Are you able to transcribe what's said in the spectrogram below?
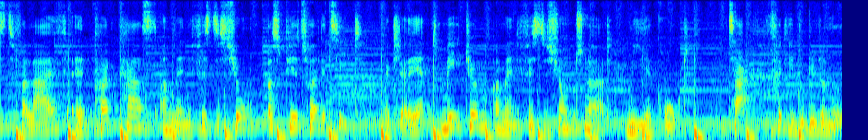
Manifest for Life er et podcast om manifestation og spiritualitet med klariant medium og manifestationsnørd Mia Groth. Tak fordi du lytter med.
